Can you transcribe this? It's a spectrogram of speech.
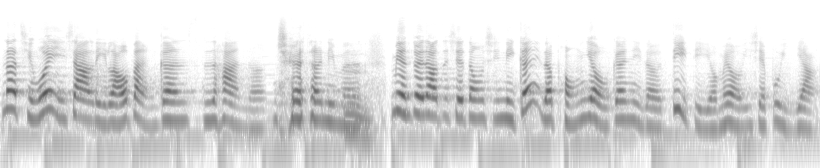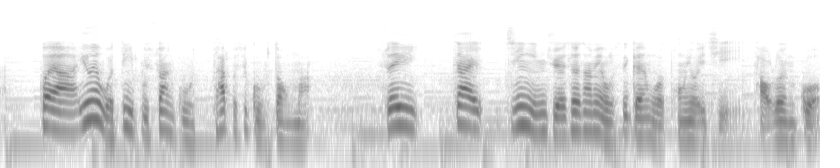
那请问一下，李老板跟思翰呢？你觉得你们嗯面对到这些东西，你跟你的朋友跟你的弟弟有没有一些不一样啊？会啊，因为我弟不算股，他不是股东嘛，所以在经营决策上面，我是跟我朋友一起讨论过，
